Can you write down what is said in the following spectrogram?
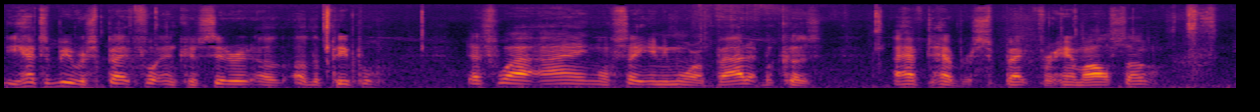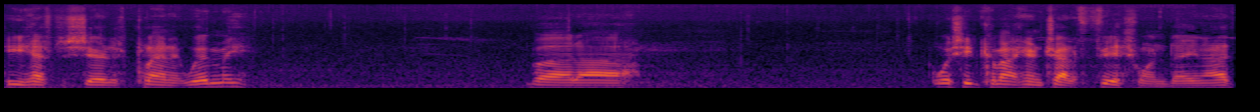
you have to be respectful and considerate of other people. That's why I ain't gonna say any more about it because I have to have respect for him also. He has to share this planet with me. But uh, I wish he'd come out here and try to fish one day and I'd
